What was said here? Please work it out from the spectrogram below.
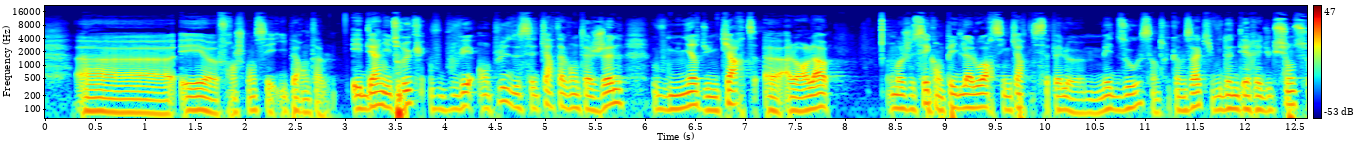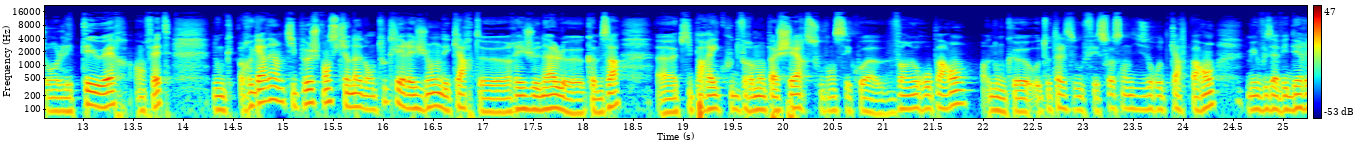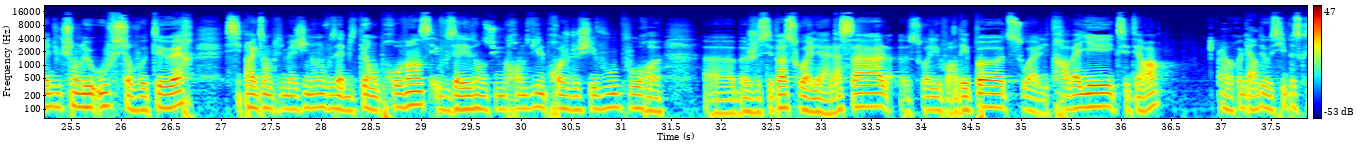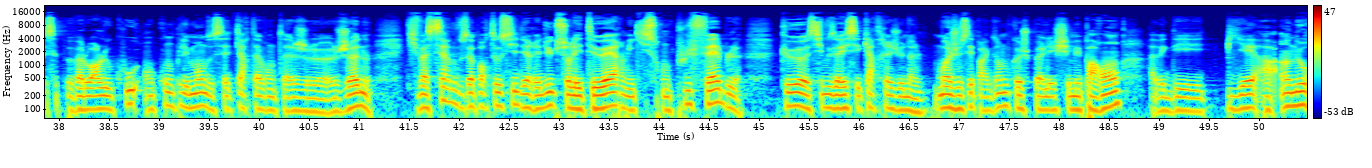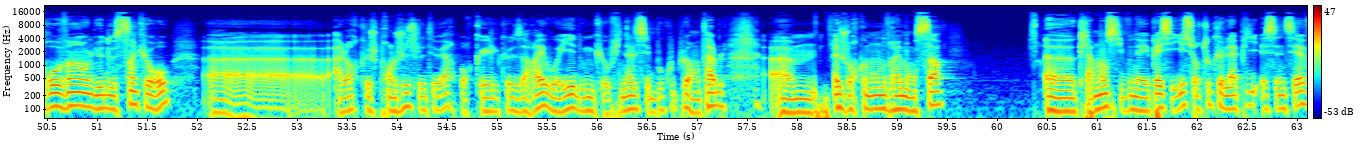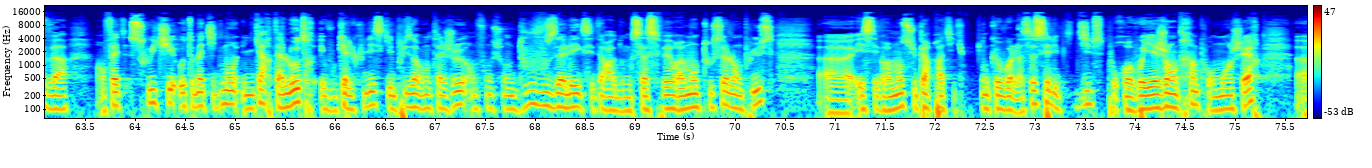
Et franchement c'est hyper rentable. Et dernier truc vous pouvez en plus de cette carte avantage jeune vous munir d'une carte. Alors là moi, je sais qu'en Pays de la Loire, c'est une carte qui s'appelle euh, Mezzo, c'est un truc comme ça, qui vous donne des réductions sur les TER, en fait. Donc, regardez un petit peu, je pense qu'il y en a dans toutes les régions, des cartes euh, régionales euh, comme ça, qui pareil coûtent vraiment pas cher. Souvent, c'est quoi 20 euros par an? Donc, au total, ça vous fait 70 euros de carte par an. Mais vous avez des réductions de ouf sur vos TER. Si, par exemple, imaginons, vous habitez en province et vous allez dans une grande ville proche de chez vous pour, bah, je sais pas, soit aller à la salle, soit aller voir des potes, soit aller travailler, etc euh, regardez aussi parce que ça peut valoir le coup en complément de cette carte avantage euh, jeune qui va certes vous apporter aussi des réductions sur les TER mais qui seront plus faibles que euh, si vous avez ces cartes régionales. Moi je sais par exemple que je peux aller chez mes parents avec des billets à 1,20€ au lieu de 5 euros alors que je prends juste le TER pour quelques arrêts vous voyez donc au final c'est beaucoup plus rentable et je vous recommande vraiment ça euh, clairement, si vous n'avez pas essayé, surtout que l'appli SNCF va en fait switcher automatiquement une carte à l'autre et vous calculer ce qui est le plus avantageux en fonction d'où vous allez, etc. Donc ça se fait vraiment tout seul en plus euh, et c'est vraiment super pratique. Donc euh, voilà, ça c'est les petits tips pour voyager en train pour moins cher.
